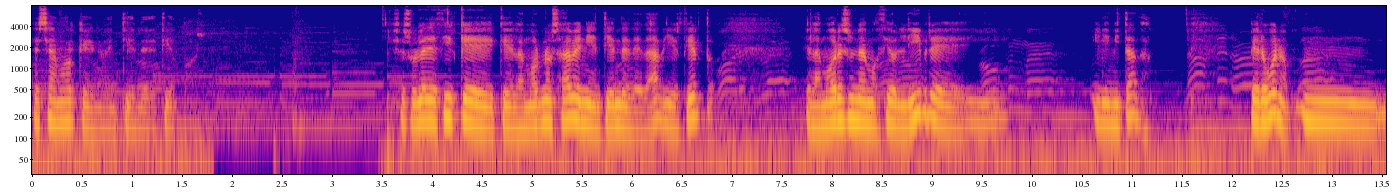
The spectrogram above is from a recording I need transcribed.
Ese amor que no entiende de tiempos. Se suele decir que, el amor no sabe ni entiende de edad, y es cierto. El amor es una emoción libre y ilimitada. Pero bueno, mm,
